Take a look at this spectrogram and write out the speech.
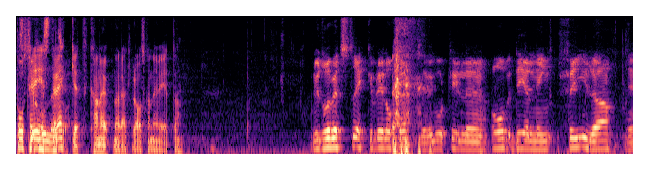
position. Tre-strecket kan öppna rätt bra ska ni veta. Nu drar vi ett streck över det loppet. vi går till eh, avdelning 4. Eh,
